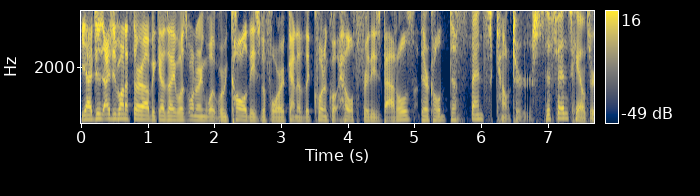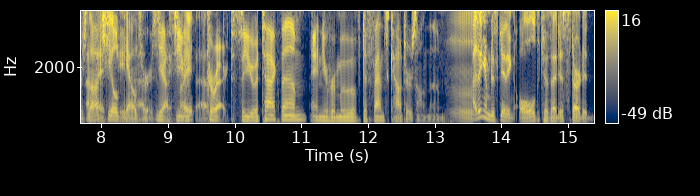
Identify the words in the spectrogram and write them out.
Yeah, I just I did want to throw out because I was wondering what we call these before, kind of the quote unquote health for these battles. They're called defense counters. defense counters, not I shield hate that. counters. Yes, you right? that. correct. So you attack them and you remove defense counters on them. Hmm. I think I'm just getting old because I just started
